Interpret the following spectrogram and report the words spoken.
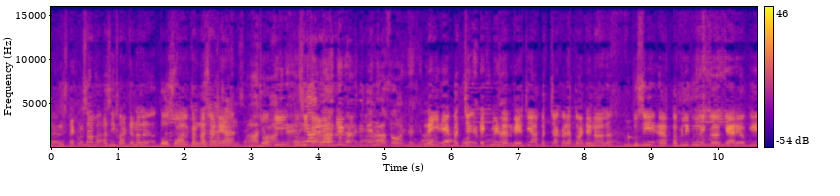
ਇੰਸਪੈਕਟਰ ਸਾਹਿਬ ਅਸੀਂ ਤੁਹਾਡੇ ਨਾਲ ਦੋ ਸਵਾਲ ਕਰਨਾ ਚਾਹੁੰਦੇ ਹਾਂ ਜੋ ਕਿ ਤੁਸੀਂ ਕਹਿ ਰਹੇ ਹੋ ਕਿ ਨਹੀਂ ਇਹ ਬੱਚੇ ਇੱਕ ਮਿੰਟ ਰਮੇਸ਼ ਜੀ ਆ ਬੱਚਾ ਖੜਾ ਤੁਹਾਡੇ ਨਾਲ। ਤੁਸੀਂ ਪਬਲਿਕ ਨੂੰ ਇੱਕ ਕਹਿ ਰਹੇ ਹੋ ਕਿ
